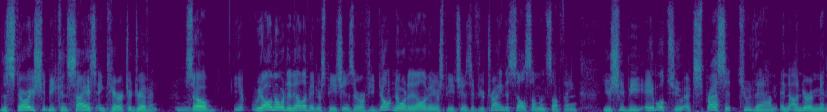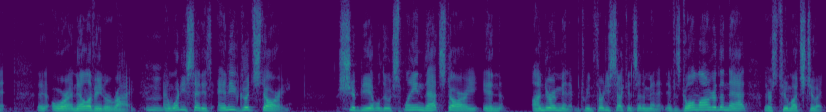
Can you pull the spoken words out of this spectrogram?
the story should be concise and character driven. Mm-hmm. So you, we all know what an elevator speech is, or if you don't know what an elevator speech is, if you're trying to sell someone something, you should be able to express it to them in under a minute, Uh, or an elevator ride. Mm-hmm. And what he said is any good story should be able to explain that story in under a minute, between 30 seconds and a minute. If it's going longer than that, there's too much to it.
